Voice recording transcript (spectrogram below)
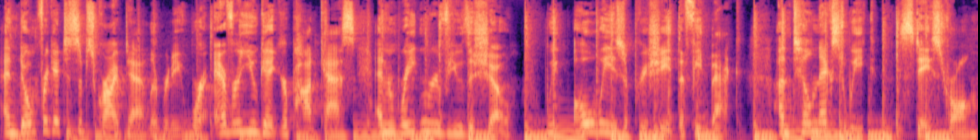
And don't forget to subscribe to At Liberty wherever you get your podcasts and rate and review the show. We always appreciate the feedback. Until next week, stay strong.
